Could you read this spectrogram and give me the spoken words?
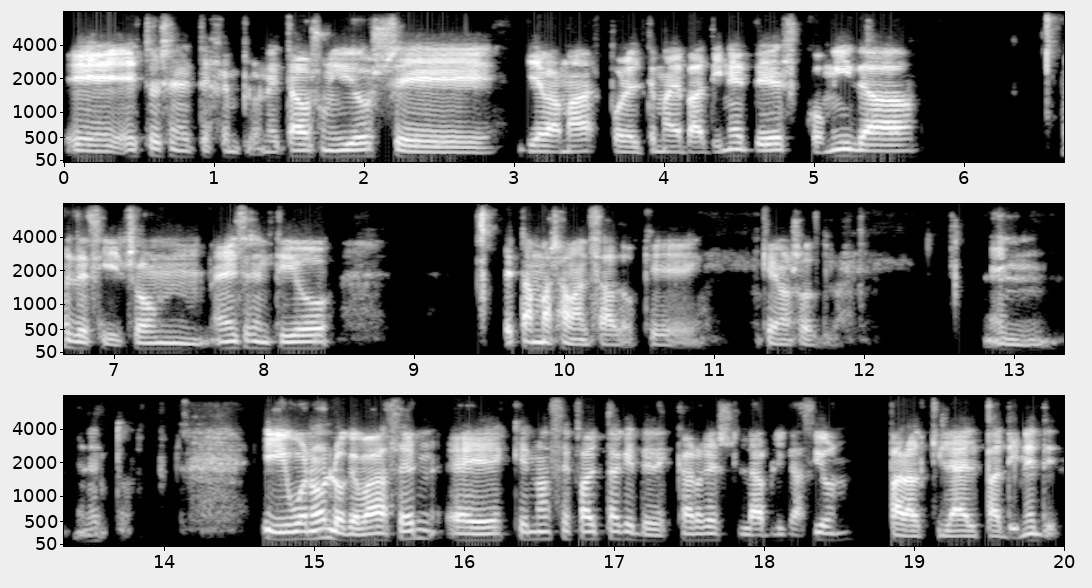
Eh, esto es en este ejemplo. En Estados Unidos se lleva más por el tema de patinetes, comida. Es decir, son en ese sentido están más avanzados que, nosotros en, esto. Y bueno, lo que va a hacer es que no hace falta que te descargues la aplicación para alquilar el patinete.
